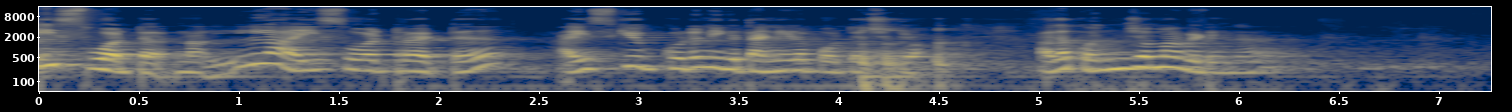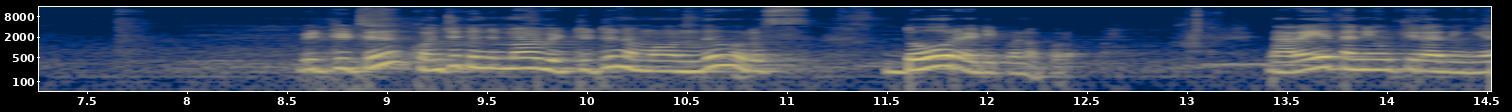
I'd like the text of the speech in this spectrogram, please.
ஐஸ் வாட்டர் நல்ல ஐஸ் வாட்டராட்டு ஐஸ் கியூப் கூட நீங்கள் தண்ணியில் போட்டு வச்சுக்கலாம். அதை கொஞ்சமாக விடுங்க. விட்டுட்டு கொஞ்சம் கொஞ்சமாக விட்டுட்டு நம்ம வந்து ஒரு டோ ரெடி பண்ண போகிறோம் நிறைய தண்ணி ஊற்றிடாதீங்க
